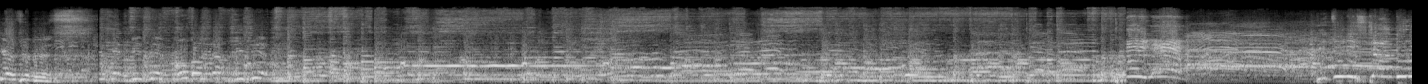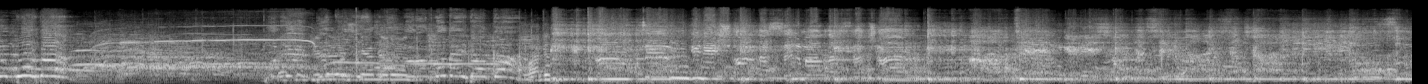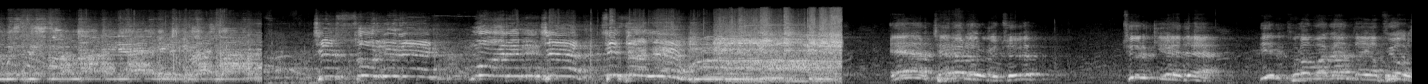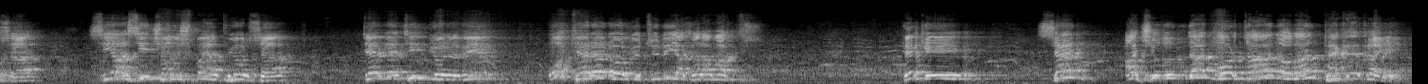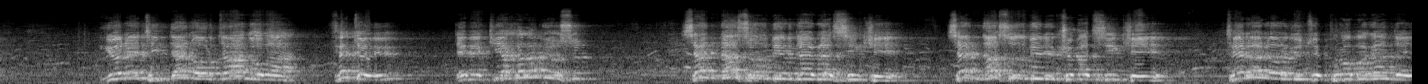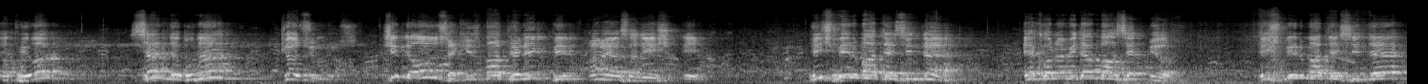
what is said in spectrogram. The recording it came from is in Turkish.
gözümüz. Bizim, bu bayrak bizim. Öyle. Bütün İskenderun burada. Bugün bütün İskenderun. Bu meydanda. Bakın örgütü Türkiye'de bir propaganda yapıyorsa, siyasi çalışma yapıyorsa, devletin görevi o terör örgütünü yakalamaktır. Peki sen açılımdan ortağın olan PKK'yı, yönetimden ortağın olan FETÖ'yü demek ki yakalamıyorsun. Sen nasıl bir devletsin ki? Sen nasıl bir hükümetsin ki? Terör örgütü propaganda yapıyor. Sen de buna göz yumuyorsun. Şimdi 18 maddelik bir anayasa değişikliği. Hiçbir maddesinde ekonomiden bahsetmiyor. Hiçbir maddesinde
